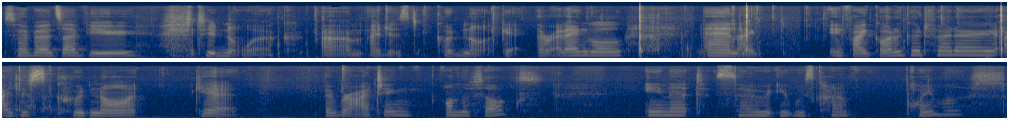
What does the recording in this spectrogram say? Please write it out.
So bird's eye view did not work. Um, I just could not get the right angle. And I if I got a good photo I just could not get the writing on the socks in it. So it was kind of pointless.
